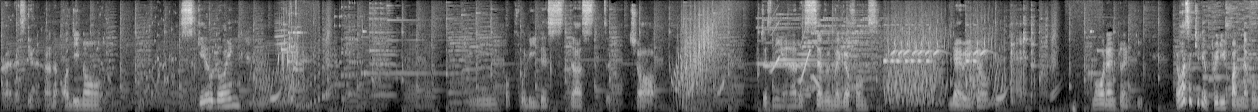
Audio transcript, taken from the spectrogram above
Alright, let's get another ordinal skill going. Hopefully this does the job. Just need another 7 megaphones. There we go. More than plenty. It was actually a pretty fun level.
